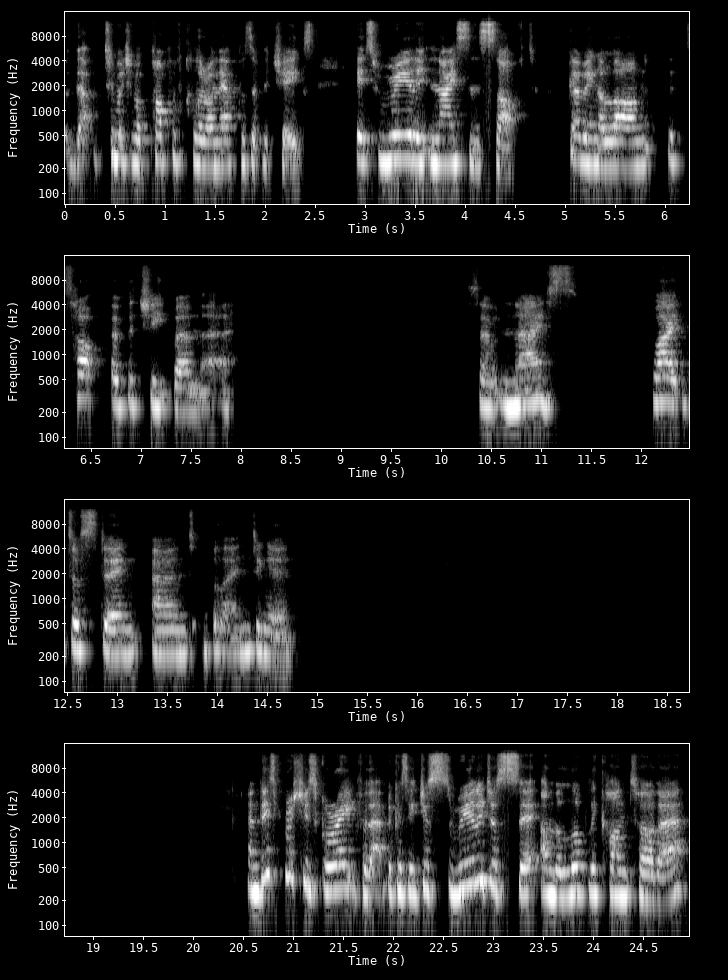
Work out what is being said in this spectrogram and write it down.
that, too much of a pop of colour on the apples of the cheeks. It's really nice and soft going along the top of the cheekbone there. So nice light dusting and blending in. And this brush is great for that because it just really just sit on the lovely contour there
